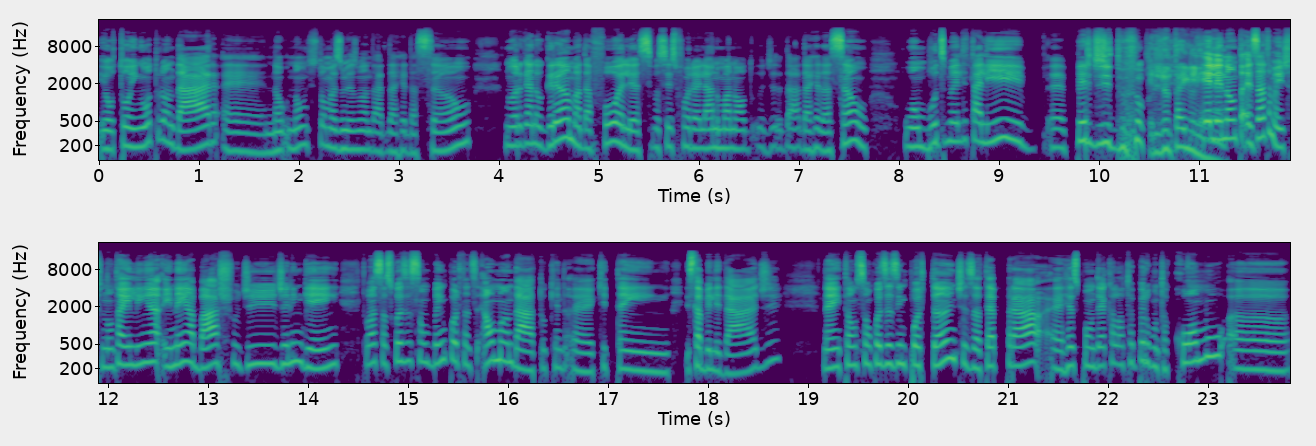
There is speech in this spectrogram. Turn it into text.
Eu estou em outro andar, é, não, não estou mais no mesmo andar da redação. No organograma da Folha, se vocês forem olhar no manual da, da redação, o ombudsman ele está ali é, perdido. Ele não está em linha. Ele não tá, exatamente, não está em linha e nem abaixo de, de ninguém. Então essas coisas são bem importantes. É um mandato que, é, que tem estabilidade, né? Então são coisas importantes até para é, responder aquela tua pergunta, como uh,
